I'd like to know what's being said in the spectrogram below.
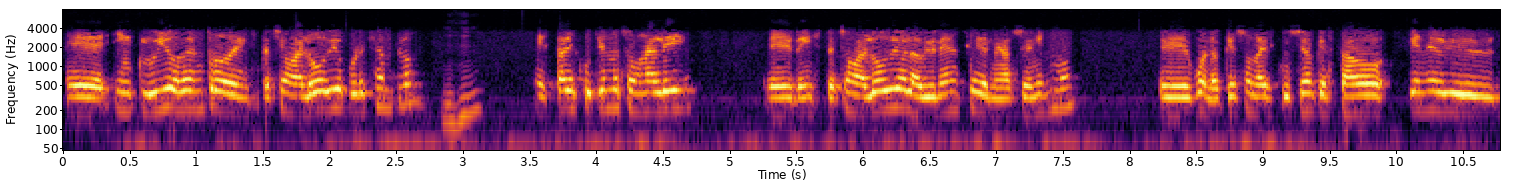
eh, incluidos dentro de incitación al odio, por ejemplo. Está discutiéndose una ley eh, de incitación al odio, la violencia y el negacionismo, eh, bueno, que es una discusión que ha estado en, el,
